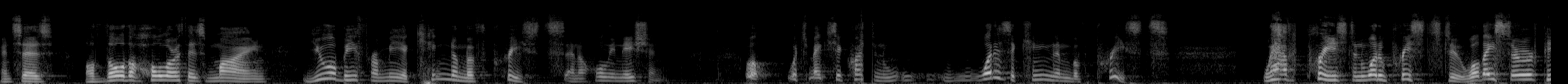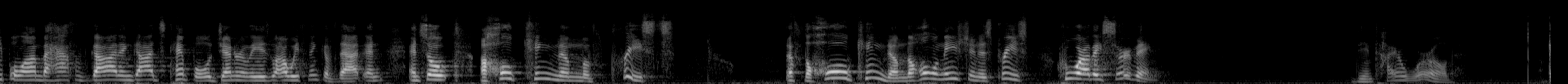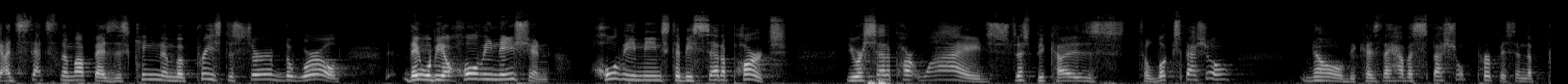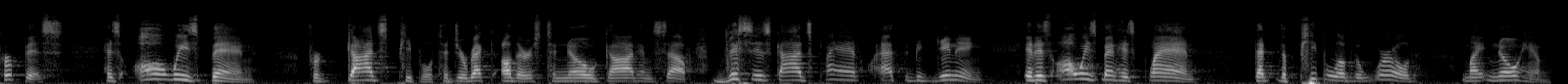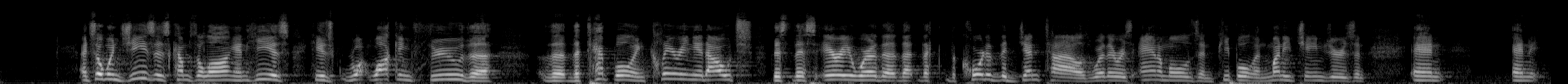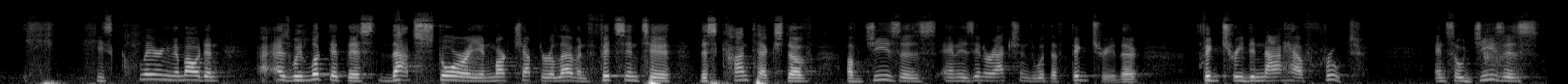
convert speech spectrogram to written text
and says, Although the whole earth is mine, you will be for me a kingdom of priests and a holy nation. Well, which makes you question what is a kingdom of priests? We have priests, and what do priests do? Well, they serve people on behalf of God in God's temple, generally, is how we think of that. And, and so, a whole kingdom of priests, if the whole kingdom, the whole nation is priests, who are they serving? The entire world. God sets them up as this kingdom of priests to serve the world. They will be a holy nation. Holy means to be set apart. You are set apart. Why? Just because to look special? No, because they have a special purpose, and the purpose has always been for God's people to direct others to know God Himself. This is God's plan at the beginning. It has always been His plan that the people of the world might know him. And so when Jesus comes along and he is, he is walking through the, the, the temple and clearing it out, this, this area where the, the, the, court of the Gentiles, where there was animals and people and money changers, and, and, and he, he's clearing them out. And as we looked at this, that story in Mark chapter 11 fits into this context of, of Jesus and his interactions with the fig tree. The, fig tree did not have fruit. And so Jesus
